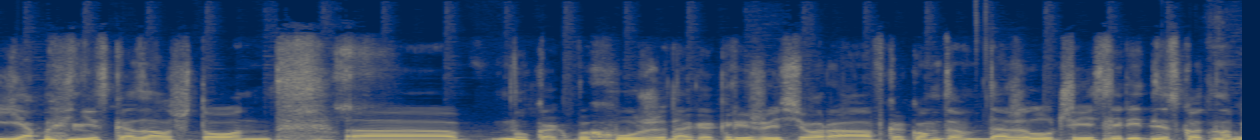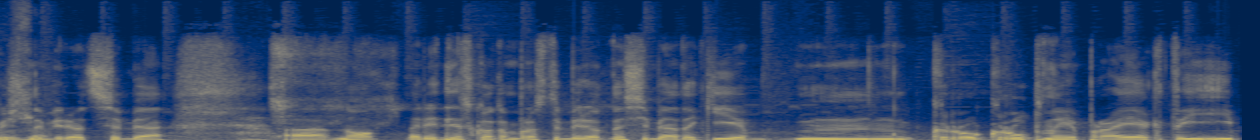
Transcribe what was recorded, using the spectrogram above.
я бы не сказал, что он, э, ну, как бы хуже, да, как режиссер, а в каком-то даже лучше. Если Ридли Скотт, он обычно берет себя... Э, ну, Ридли Скотт, он просто берет на себя такие м- крупные проекты и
